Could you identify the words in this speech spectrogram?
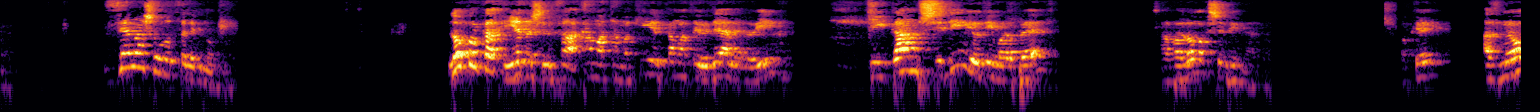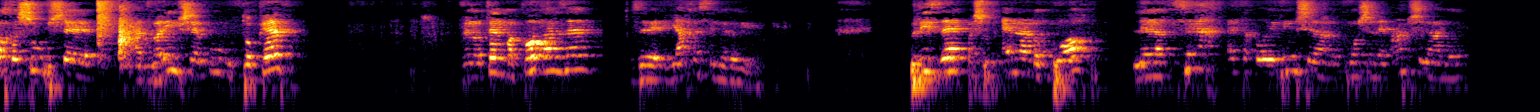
זה מה שהוא רוצה לגנוב. לא כל כך ידע שלך, כמה אתה מכיר, כמה אתה יודע על אלוהים, כי גם שדים יודעים הרבה, אבל לא מקשיבים לנו. אוקיי? אז מאוד חשוב שהדברים שהוא תוקף ונותן מכות על זה, זה יחס עם אלוהים. בלי זה פשוט אין לנו כוח לנצח את האויבים שלנו, כמו שלעם שלנו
